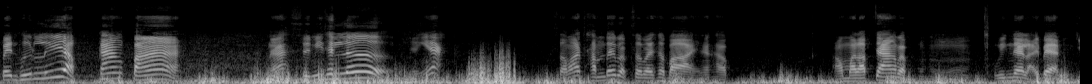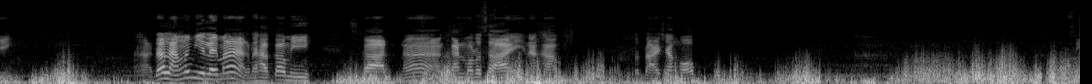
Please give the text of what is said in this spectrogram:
เป็นพื้นเรียบก้างปลานะเซมิเทเลอร์อย่างเงี้ยสามารถทำได้แบบสบายๆนะครับ เอามารับจ้างแบบวิ่งได้หลายแบบจริง ด้านหลังไม่มีอะไรมากนะครับ ก็มีกาดนะกันมอเตอร์ไซค์นะครับสไตล์ช่างออฟสี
